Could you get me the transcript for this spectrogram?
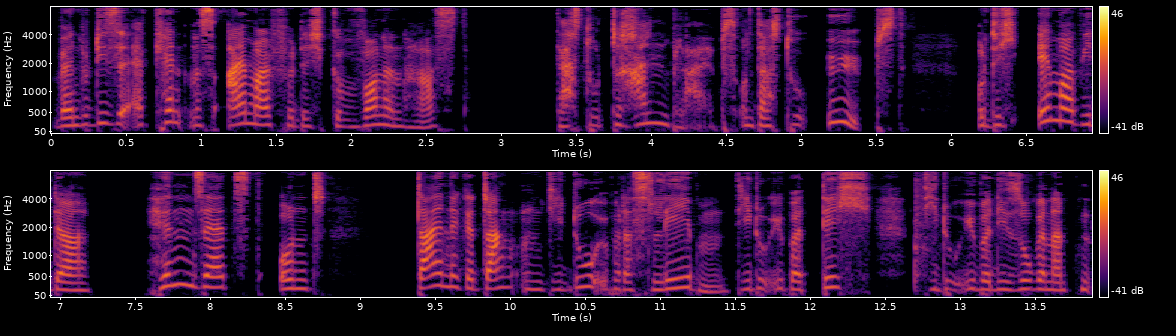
wenn du diese Erkenntnis einmal für dich gewonnen hast, dass du dran bleibst und dass du übst und dich immer wieder hinsetzt und deine Gedanken, die du über das Leben, die du über dich, die du über die sogenannten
